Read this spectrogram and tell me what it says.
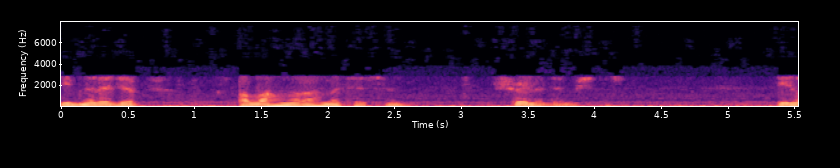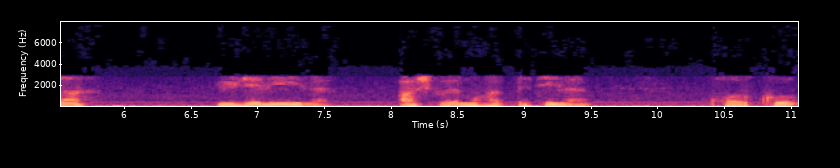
İbn Recep Allah ona rahmet etsin şöyle demiştir. İlah yüceliğiyle, aşk ve muhabbetiyle, korku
